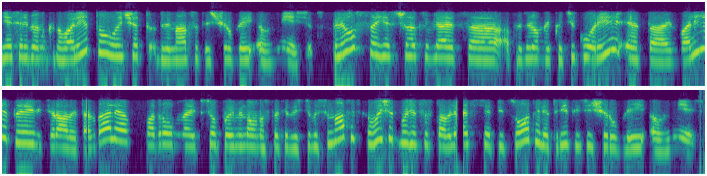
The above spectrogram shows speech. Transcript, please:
Если ребенок инвалид, то вычет 12 тысяч рублей в месяц. Плюс, если человек является определенной категорией, это инвалиды, ветераны и так далее, подробно и все поименовано в статье 218, вычет будет составлять 500 или 3000 рублей в месяц.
